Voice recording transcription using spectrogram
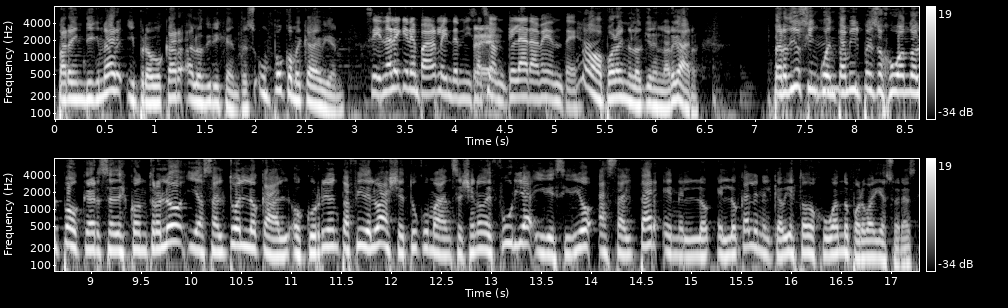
para indignar y provocar a los dirigentes. Un poco me cae bien. Sí, no le quieren pagar la indemnización, claramente. No, por ahí no lo quieren largar. Perdió 50 mil pesos jugando al póker, se descontroló y asaltó el local. Ocurrió en Tafí del Valle, Tucumán. Se llenó de furia y decidió asaltar en el, lo- el local en el que había estado jugando por varias horas.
